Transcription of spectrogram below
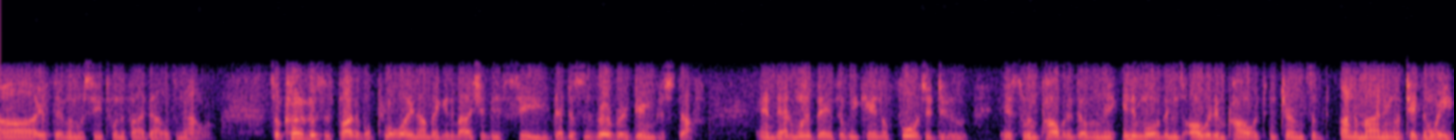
uh, if they're going to receive $25 an hour. So clearly, this is part of a ploy, and I think anybody should be deceived that this is very, very dangerous stuff, and that one of the things that we can't afford to do is to empower the government any more than is already empowered in terms of undermining or taking away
